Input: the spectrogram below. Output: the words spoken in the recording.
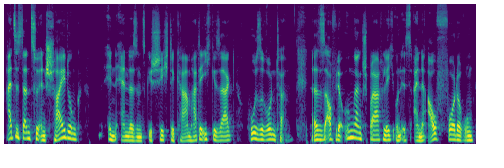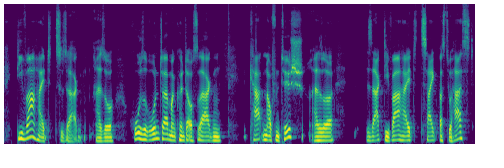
Als es dann zur Entscheidung in Andersons Geschichte kam, hatte ich gesagt, Hose runter. Das ist auch wieder umgangssprachlich und ist eine Aufforderung, die Wahrheit zu sagen. Also Hose runter, man könnte auch sagen, Karten auf den Tisch, also sag die Wahrheit, zeig, was du hast.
